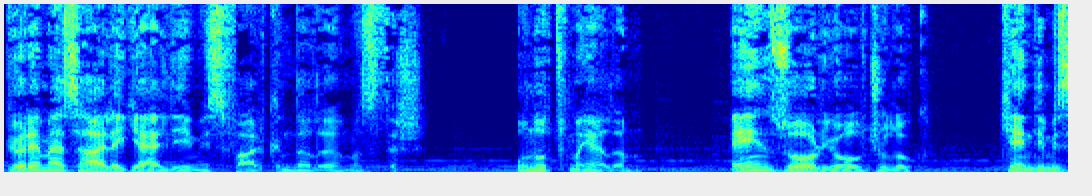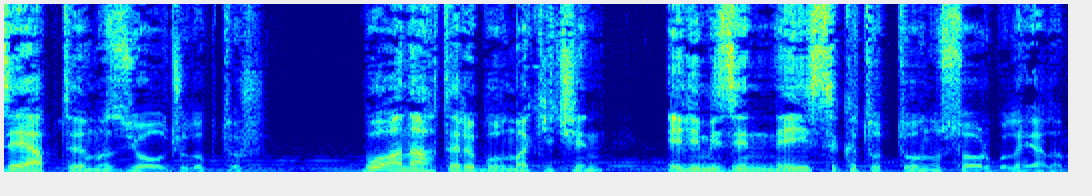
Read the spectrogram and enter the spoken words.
göremez hale geldiğimiz farkındalığımızdır. Unutmayalım, en zor yolculuk, kendimize yaptığımız yolculuktur. Bu anahtarı bulmak için elimizin neyi sıkı tuttuğunu sorgulayalım.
